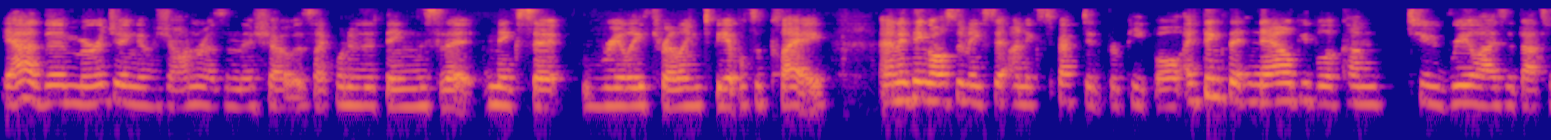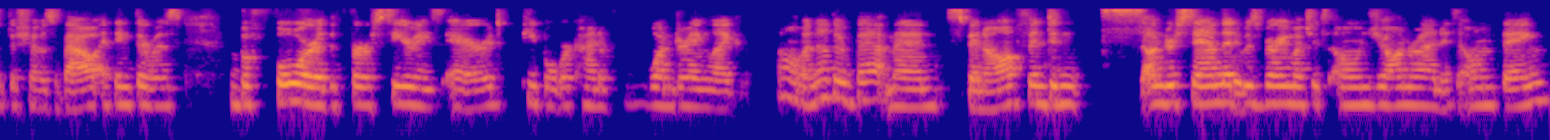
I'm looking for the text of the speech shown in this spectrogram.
Yeah, the merging of genres in the show is like one of the things that makes it really thrilling to be able to play and I think also makes it unexpected for people. I think that now people have come to realize that that's what the show's about. I think there was before the first series aired, people were kind of wondering like, oh, another Batman spin-off and didn't understand that it was very much its own genre and its own thing.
